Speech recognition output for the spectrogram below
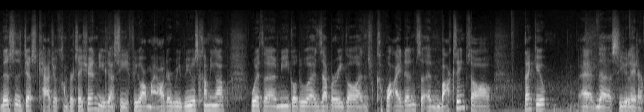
this is just casual conversation. You can see a few of my other reviews coming up with uh, me go to Zabarigo and a couple items unboxing. So thank you and uh, see you later.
